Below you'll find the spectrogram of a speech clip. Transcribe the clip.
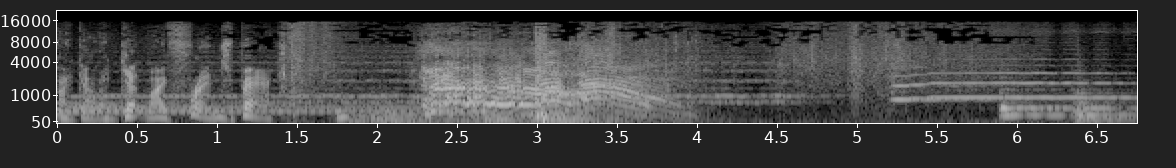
I gotta get my friends back.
